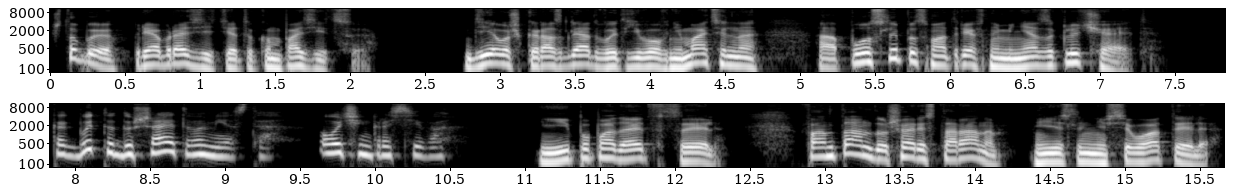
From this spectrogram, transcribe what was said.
чтобы преобразить эту композицию. Девушка разглядывает его внимательно, а после, посмотрев на меня, заключает. Как будто душа этого места. Очень красиво. И попадает в цель. Фонтан – душа ресторана, если не всего отеля.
